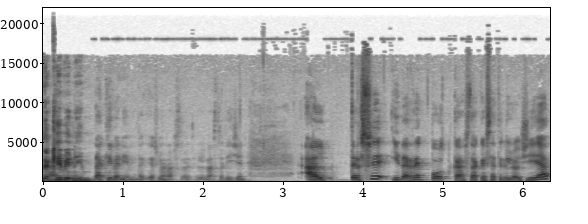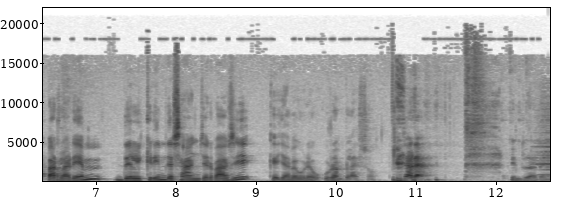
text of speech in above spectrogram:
D'aquí venim. D'aquí venim, és el nostre, el nostre origen. Al tercer i darrer podcast d'aquesta trilogia parlarem del crim de Sant Gervasi que ja veureu, us emplaço. Fins ara. Fins ara.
